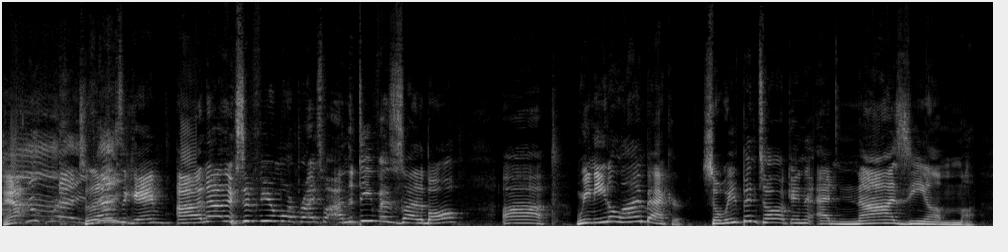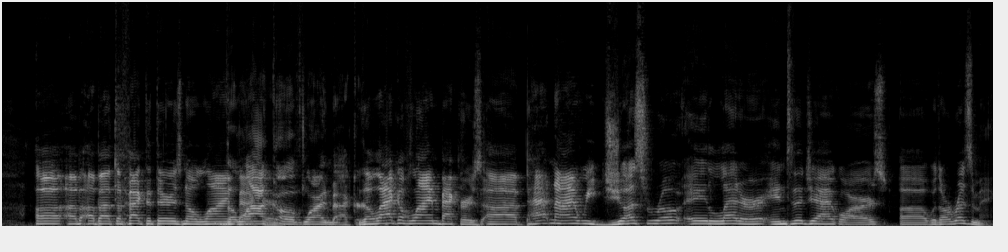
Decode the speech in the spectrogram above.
Yeah. You crazy? So that was the game. Uh, no, there's a few more bright spots on the defensive side of the ball. Uh, we need a linebacker. So we've been talking at nauseum uh, about the fact that there is no linebacker. The lack of linebacker. The lack of linebackers. Uh, Pat and I, we just wrote a letter into the Jaguars uh, with our resume.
